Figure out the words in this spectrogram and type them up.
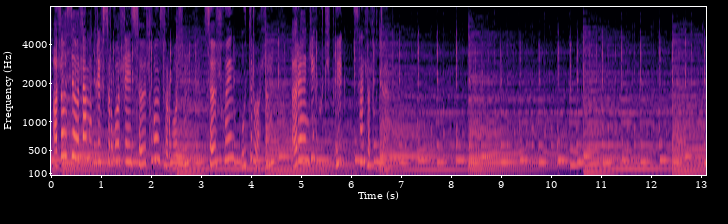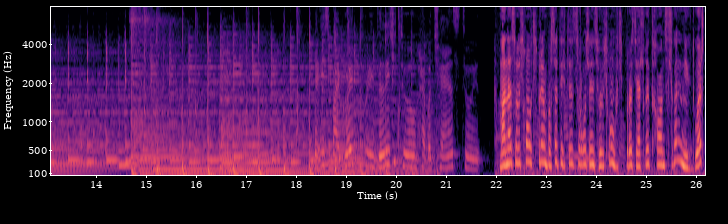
Олон улсын Улаанбаатар их сургуулийн Сувилхуун сургууль нь Сувилхуун өдөр болон орой ангийн хөтөлбөрийг санал болгож байна. Манай сувилгын хөтөлбөрийн бусад их зээл сургуулийн сувилгын хөтөлбөрөөс ялгагдах онцлог нь нэгдүгээрт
